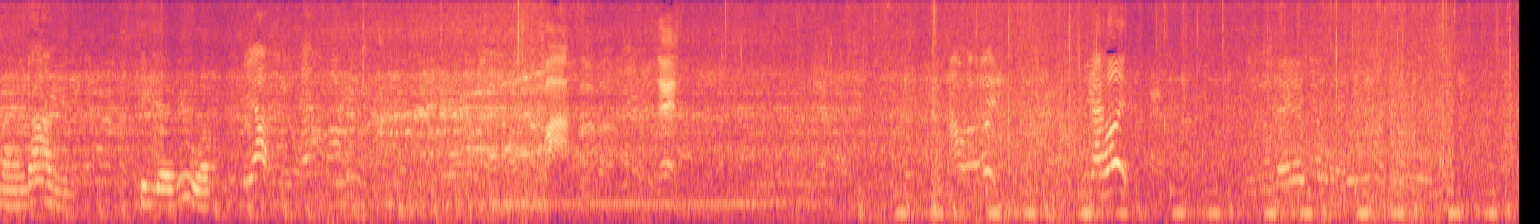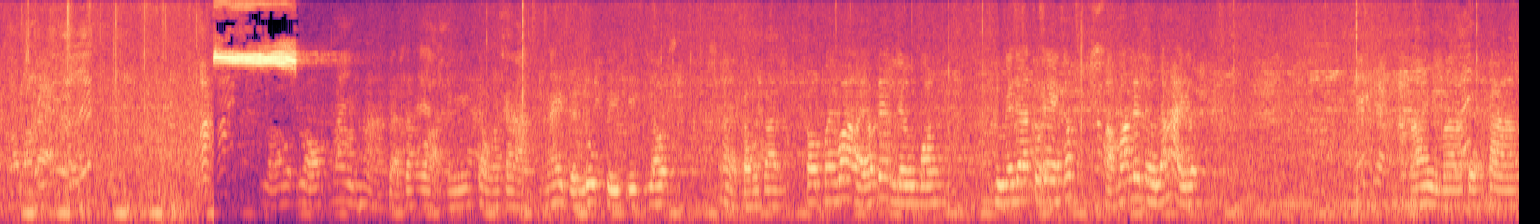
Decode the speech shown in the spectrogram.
ทางด้านคิงเดวิลครับป่าเล่นแล้วล็ อกไม่ผ่านแต่จังหวะนี้กรรมการให้เป็นลูกฟรีคิกแล้วกรรมการก็ไม่ว่าอะไรครับเล่นเร็วบอลอยู่ในแดนตัวเองครับสามารถเล่นเร็วได้ครับให้มาตรงกลาง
